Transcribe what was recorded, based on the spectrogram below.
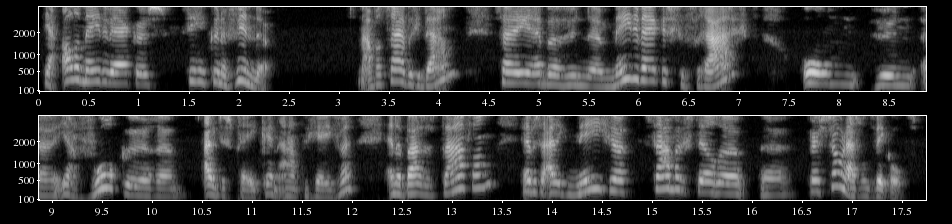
ja, alle medewerkers zich in kunnen vinden. Nou, wat zij hebben gedaan, zij hebben hun uh, medewerkers gevraagd om hun uh, ja, voorkeuren uit te spreken en aan te geven. En op basis daarvan hebben ze eigenlijk negen samengestelde uh, persona's ontwikkeld.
